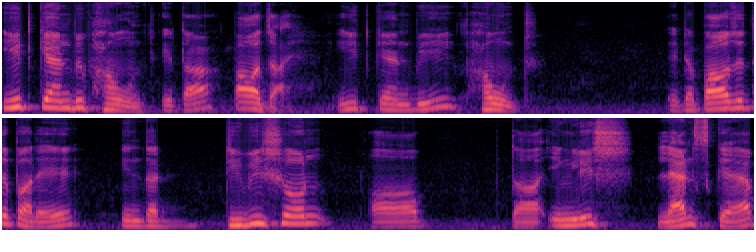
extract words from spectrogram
ইট ক্যান বি ফাউন্ড এটা পাওয়া যায়। ইট ক্যান বি ফাউন্ড এটা পাওয়া যেতে পারে in the division of the English landscape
